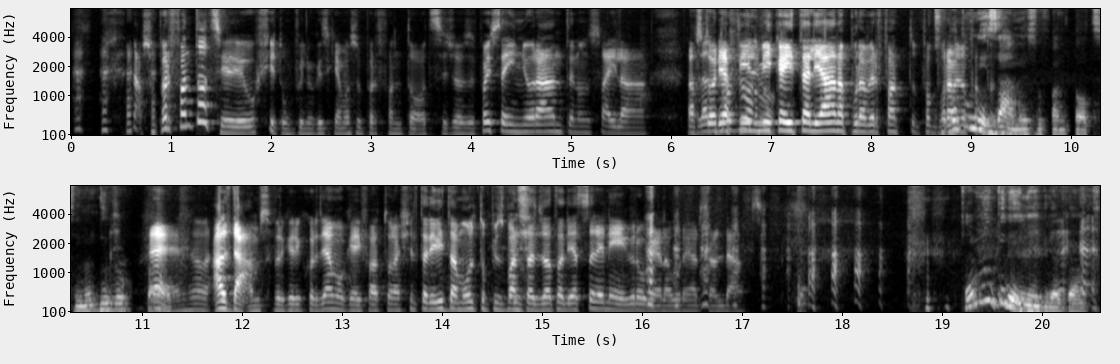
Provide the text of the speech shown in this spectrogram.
No, Super Fantozzi è uscito un film che si chiama Super Fantozzi. Cioè, se poi sei ignorante, non sai la, la storia giorno- filmica italiana, pur aver fatto. C'è Pur aver proprio un fatto... esame su Fantozzi, non ti preoccupare. Eh, al DAMS, perché ricordiamo che hai fatto una scelta di vita molto più svantaggiata di essere negro che laurearsi al DAMS. C'erano anche dei negri al Dante.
